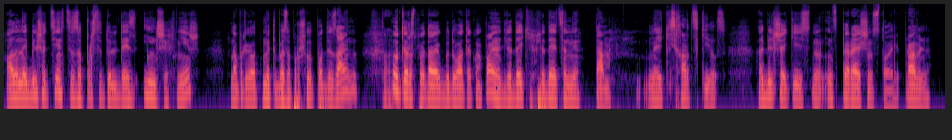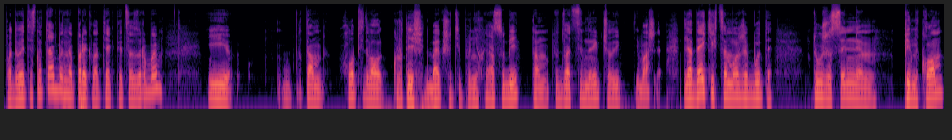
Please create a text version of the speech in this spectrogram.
Але найбільша цінність це запросити людей з інших ніж. Наприклад, ми тебе запрошували по дизайну. Так. Ну, ти розповідав, як будувати компанію. Для деяких людей це не там на якісь hard skills, а більше якісь ну, inspiration story, правильно? Подивитись на тебе, так. наприклад, як ти це зробив, і там Хлопці давали крутий фідбек, що типу, ніхуя собі, там в 21 рік чоловік їбаше. Для деяких це може бути дуже сильним пінком,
